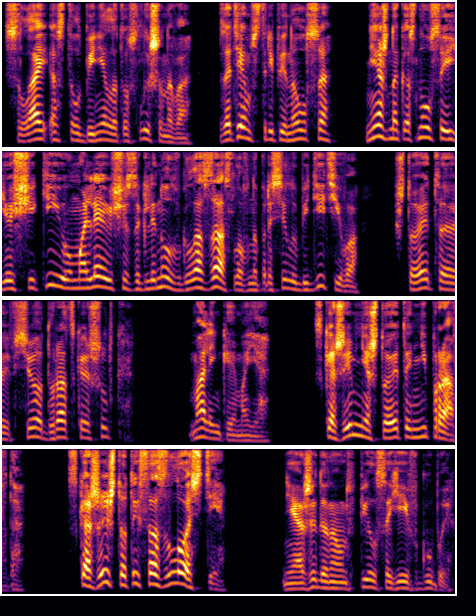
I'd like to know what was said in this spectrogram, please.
Слай остолбенел от услышанного, затем встрепенулся, нежно коснулся ее щеки и умоляюще заглянул в глаза, словно просил убедить его, что это все дурацкая шутка. Маленькая моя, скажи мне, что это неправда. Скажи, что ты со злости. Неожиданно он впился ей в губы.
